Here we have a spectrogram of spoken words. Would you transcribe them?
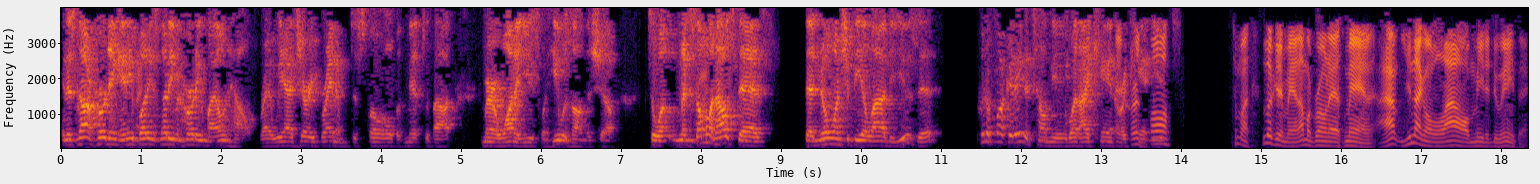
and it's not hurting anybody. It's not even hurting my own health. Right? We had Jerry Brainum dispel all the myths about marijuana use when he was on the show. So when someone else says that no one should be allowed to use it, who the fuck are they to tell me what I can or can't all, use? Come on, look here, man. I'm a grown ass man. I'm, you're not gonna allow me to do anything.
